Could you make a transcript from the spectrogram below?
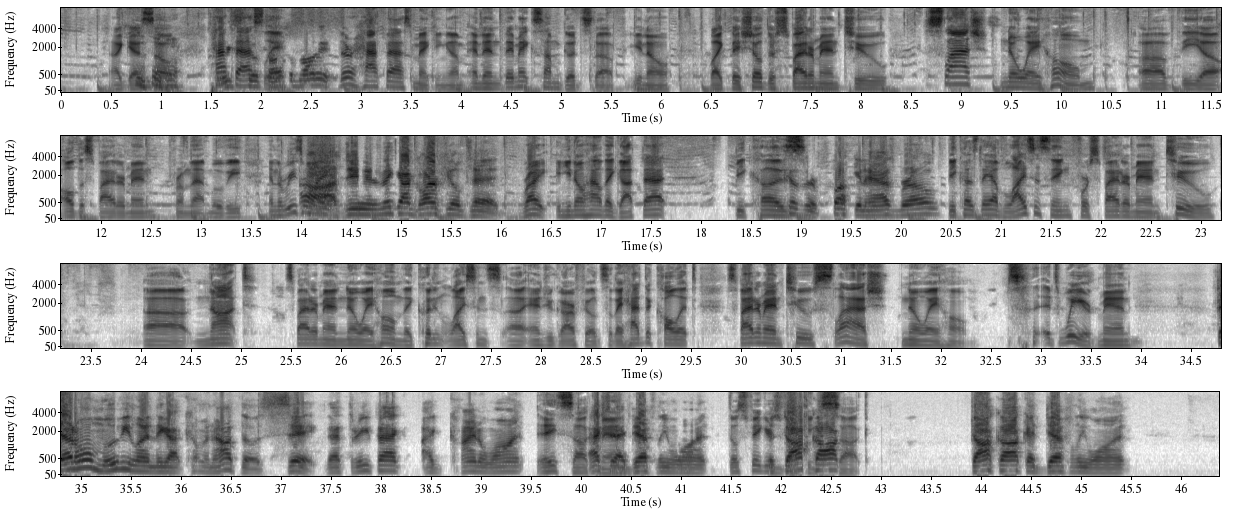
I guess so. Half-assly, talk about it? they're half-ass making them, and then they make some good stuff. You know, like they showed their Spider-Man two slash No Way Home of the uh, all the Spider-Men from that movie, and the reason Ah, why, dude, they got Garfield's head right? And you know how they got that because because they're fucking Hasbro. because they have licensing for Spider-Man 2, uh, not Spider-Man No Way Home. They couldn't license uh, Andrew Garfield, so they had to call it Spider-Man 2 slash No Way Home. It's weird, man. That whole movie line they got coming out though is sick. That three pack I kind of want. They suck, Actually, I definitely want. Those figures The Doc fucking Ock- suck. Doc Ock, I definitely want.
